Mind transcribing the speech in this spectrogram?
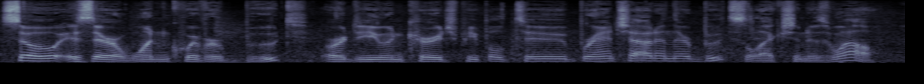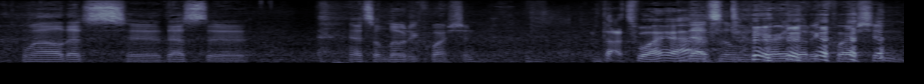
So, is there a one quiver boot, or do you encourage people to branch out in their boot selection as well? Well, that's uh, that's a that's a loaded question. That's why I asked. That's a very loaded question.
